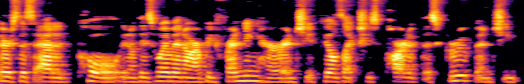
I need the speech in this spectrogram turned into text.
there's this added pull, you know, these women are befriending her and she feels like she's part of this group and she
